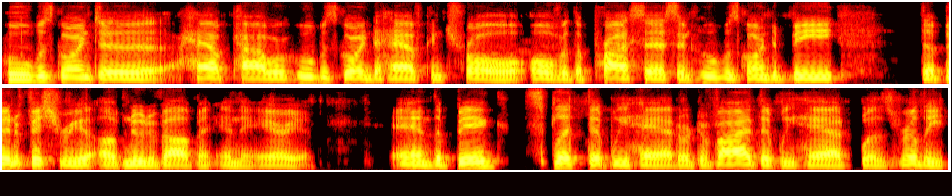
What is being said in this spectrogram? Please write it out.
who was going to have power, who was going to have control over the process, and who was going to be the beneficiary of new development in the area. And the big split that we had, or divide that we had, was really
